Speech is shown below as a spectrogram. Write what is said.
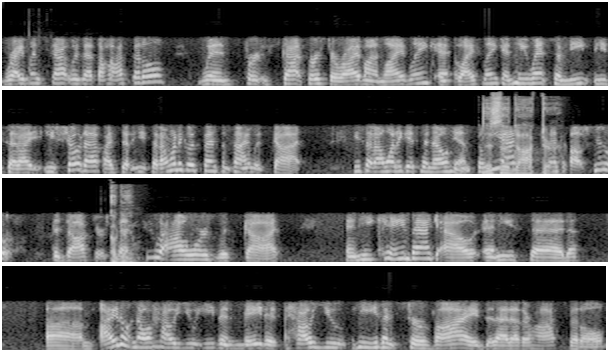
right when Scott was at the hospital. When for, Scott first arrived on LiveLink, and LifeLink, and he went to meet. He said, "I." He showed up. I said, "He said I want to go spend some time with Scott." He said, "I want to get to know him." So This he is the doctor. Spent about two. The doctor Okay. spent two hours with Scott, and he came back out and he said, um, "I don't know how you even made it. How you he even survived that other hospital,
